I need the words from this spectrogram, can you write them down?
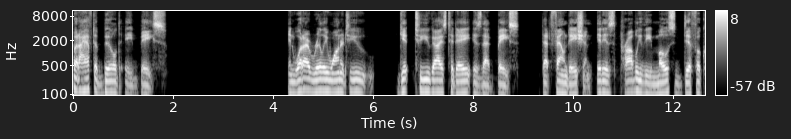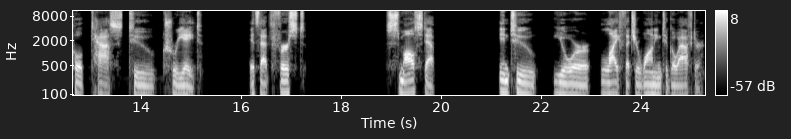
But I have to build a base. And what I really wanted to get to you guys today is that base that foundation. It is probably the most difficult task to create. It's that first small step into your life that you're wanting to go after.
